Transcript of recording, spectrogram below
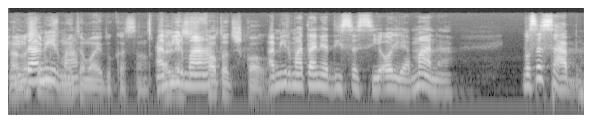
Não, Então, a minha irmã- muita má educação. a minha irmã, falta de escola. A minha irmã Tânia disse assim: Olha, mana, você sabe,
